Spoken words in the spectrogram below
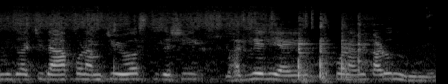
उडदाची डाळ पण आमची व्यवस्थित अशी भाजलेली आहे ती पण आम्ही काढून घेऊया.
